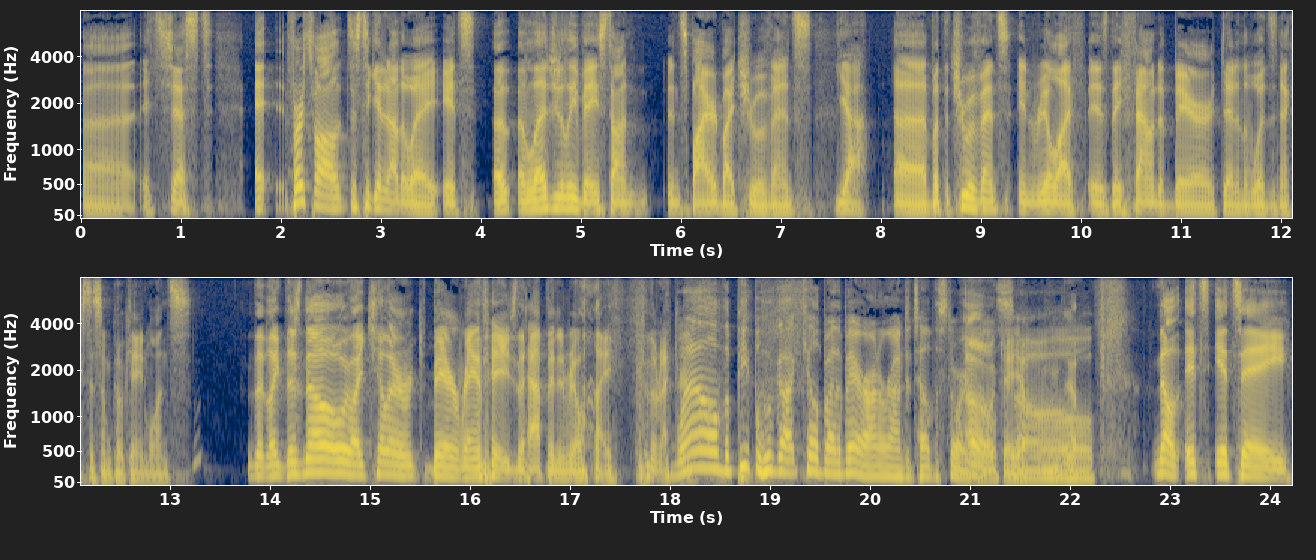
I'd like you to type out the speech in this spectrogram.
Uh, it's just, it, first of all, just to get it out of the way, it's uh, allegedly based on, inspired by true events. Yeah. Uh, but the true events in real life is they found a bear dead in the woods next to some cocaine once. That like, there's no like killer bear rampage that happened in real life for the record. Well, the people who got killed by the bear aren't around to tell the story. Oh, Bill, okay, yep. So No, it's it's a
